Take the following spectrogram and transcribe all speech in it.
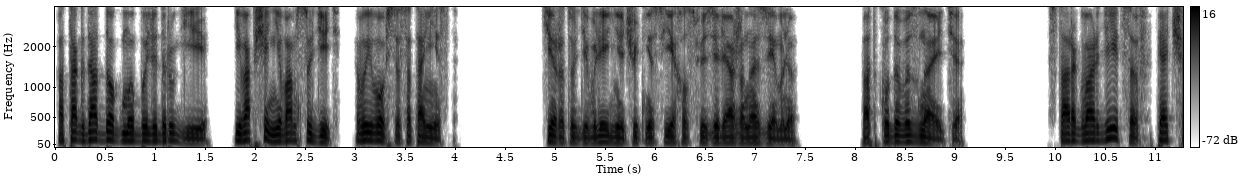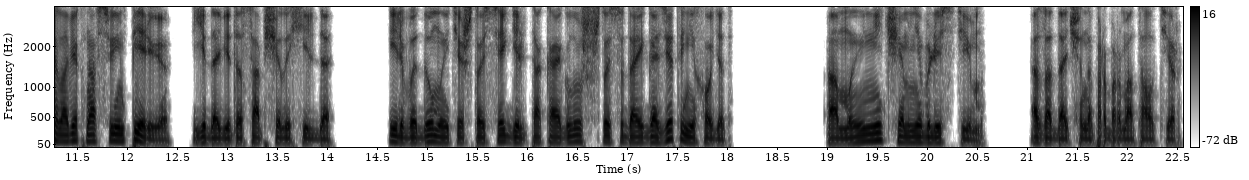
«А тогда догмы были другие, и вообще не вам судить, вы и вовсе сатанист». Тир от удивления чуть не съехал с фюзеляжа на землю. Откуда вы знаете?» «Старогвардейцев пять человек на всю империю», — ядовито сообщила Хильда. «Или вы думаете, что Сегель такая глушь, что сюда и газеты не ходят?» «А мы ничем не блестим», — озадаченно пробормотал Тир.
